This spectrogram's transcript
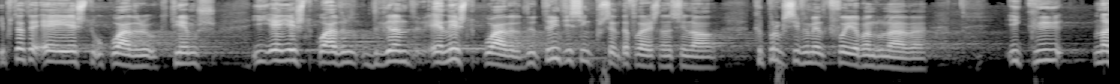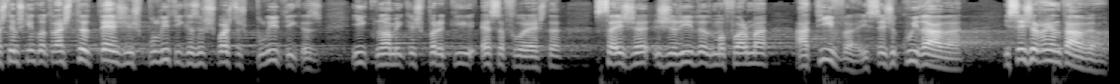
E, portanto, é este o quadro que temos e é este quadro de grande, é neste quadro de 35% da floresta nacional que progressivamente foi abandonada e que nós temos que encontrar estratégias políticas, respostas políticas e económicas para que essa floresta seja gerida de uma forma ativa e seja cuidada e seja rentável.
